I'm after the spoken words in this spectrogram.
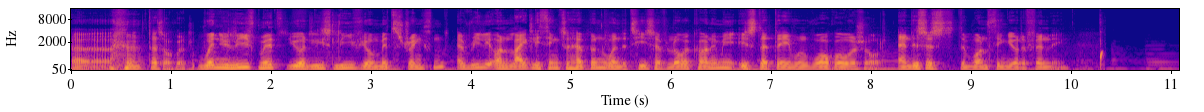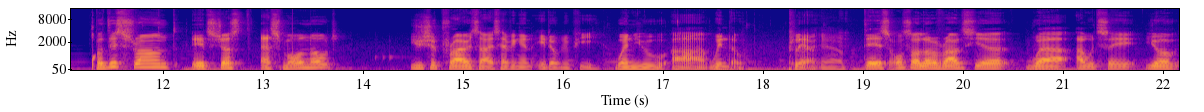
uh, that's awkward. When you leave mid, you at least leave your mid strengthened. A really unlikely thing to happen when the T's have low economy is that they will walk over short, and this is the one thing you're defending. For this round, it's just a small note. You should prioritize having an AWP when you are window player. Yeah. There's also a lot of rounds here where I would say you're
